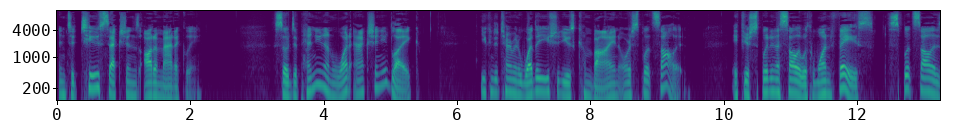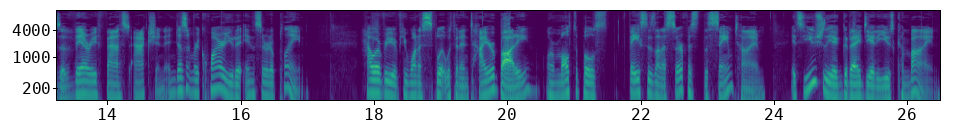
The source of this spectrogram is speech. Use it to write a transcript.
into two sections automatically. So depending on what action you'd like, you can determine whether you should use combine or split solid. If you're splitting a solid with one face, Split solid is a very fast action and doesn't require you to insert a plane. However, if you want to split with an entire body or multiple faces on a surface at the same time, it's usually a good idea to use combine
